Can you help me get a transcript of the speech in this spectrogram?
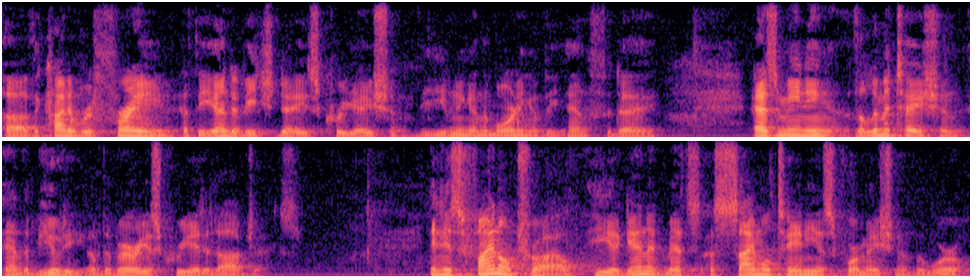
uh, the kind of refrain at the end of each day's creation, the evening and the morning of the nth day, as meaning the limitation and the beauty of the various created objects. In his final trial, he again admits a simultaneous formation of the world.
